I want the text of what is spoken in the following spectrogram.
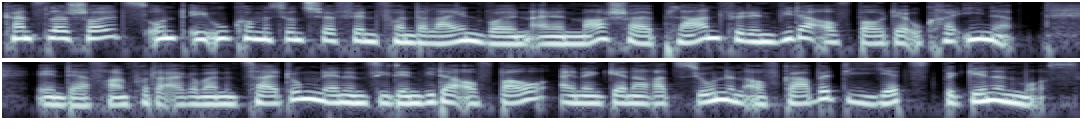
Kanzler Scholz und EU-Kommissionschefin von der Leyen wollen einen Marshallplan für den Wiederaufbau der Ukraine. In der Frankfurter Allgemeinen Zeitung nennen sie den Wiederaufbau eine Generationenaufgabe, die jetzt beginnen muss.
